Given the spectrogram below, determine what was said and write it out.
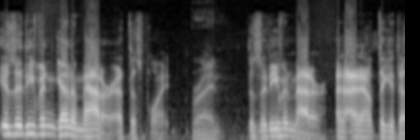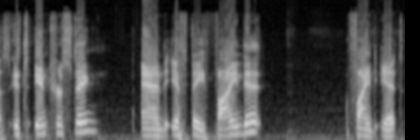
is it even gonna matter at this point? right. Does it even matter? And I don't think it does. It's interesting, and if they find it, find it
